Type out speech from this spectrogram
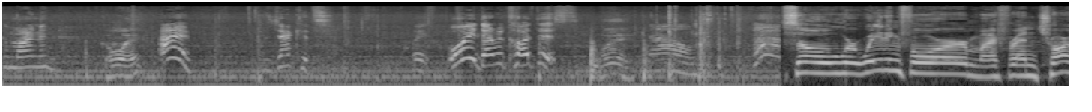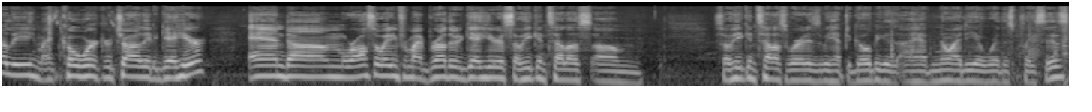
Good morning. Come away. Hi. The jackets. Wait. Wait, don't record this. Wait. Now. So we're waiting for my friend Charlie, my coworker Charlie, to get here, and um, we're also waiting for my brother to get here so he can tell us, um, so he can tell us where it is we have to go because I have no idea where this place is.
